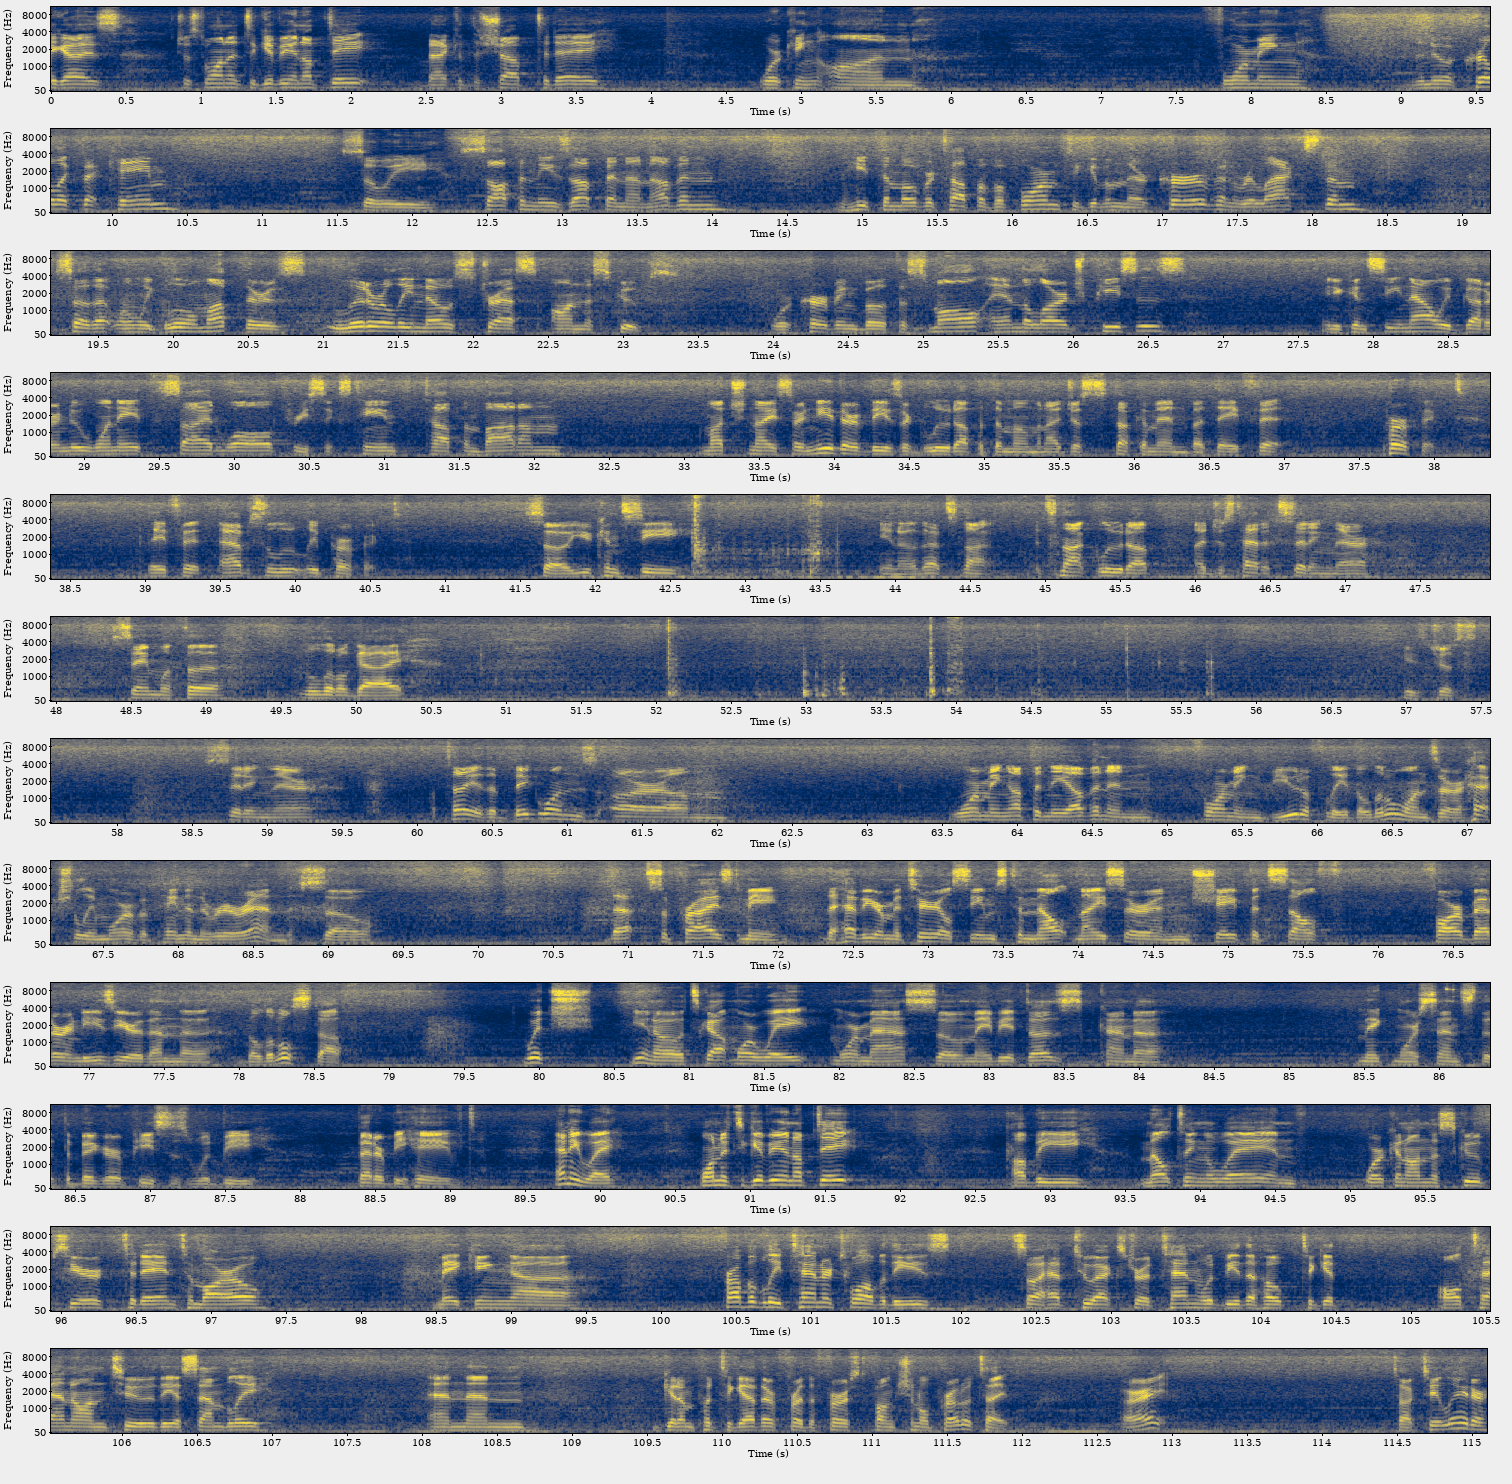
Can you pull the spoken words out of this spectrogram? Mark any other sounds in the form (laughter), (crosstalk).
Hey guys, just wanted to give you an update. Back at the shop today, working on forming the new acrylic that came. So we soften these up in an oven and heat them over top of a form to give them their curve and relax them so that when we glue them up, there's literally no stress on the scoops. We're curving both the small and the large pieces and you can see now we've got our new 1 8 sidewall, 3 16th top and bottom. Much nicer. Neither of these are glued up at the moment. I just stuck them in, but they fit perfect. They fit absolutely perfect. So you can see, you know, that's not, it's not glued up. I just had it sitting there. Same with the, the little guy. He's just sitting there. I'll tell you, the big ones are um, warming up in the oven and forming beautifully. The little ones are (laughs) actually more of a pain in the rear end. So that surprised me. The heavier material seems to melt nicer and shape itself far better and easier than the, the little stuff. Which, you know, it's got more weight, more mass, so maybe it does kind of make more sense that the bigger pieces would be better behaved. Anyway, wanted to give you an update. I'll be melting away and working on the scoops here today and tomorrow, making uh, probably 10 or 12 of these. So I have two extra. 10 would be the hope to get all 10 onto the assembly and then get them put together for the first functional prototype. All right. Talk to you later.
